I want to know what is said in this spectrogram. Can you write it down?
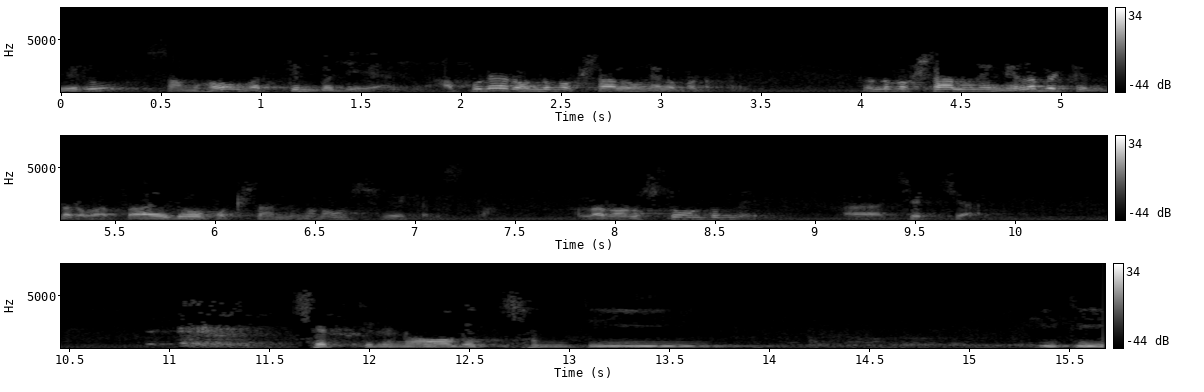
మీరు సంభవం వర్తింపజేయాలి. అప్పుడే రెండు పక్షాలు నిలబడతాయి. రెండు పక్షాలని నిలబెట్టిన తర్వాత ఏదో పక్షాన్ని మనం స్వీకరిస్తాం. అలా నడుస్తూ ఉంటుంది చర్చ. క్షత్రిణో గచ్చంతి ఇది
